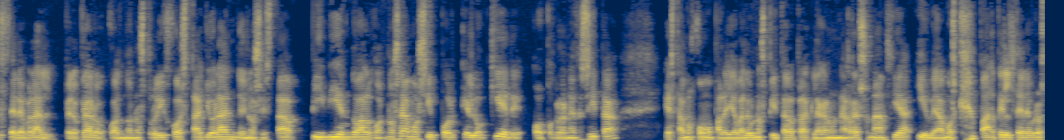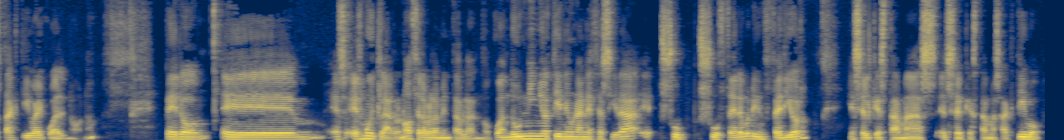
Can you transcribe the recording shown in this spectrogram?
cerebral, pero claro, cuando nuestro hijo está llorando y nos está pidiendo algo, no sabemos si porque lo quiere o porque lo necesita, estamos como para llevarle a un hospital para que le hagan una resonancia y veamos qué parte del cerebro está activa y cuál no. ¿no? pero eh, es, muy claro, ¿no? Cerebralmente hablando. Cuando un niño tiene una necesidad, su, cerebro inferior es el que está más, es el que está más activo.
